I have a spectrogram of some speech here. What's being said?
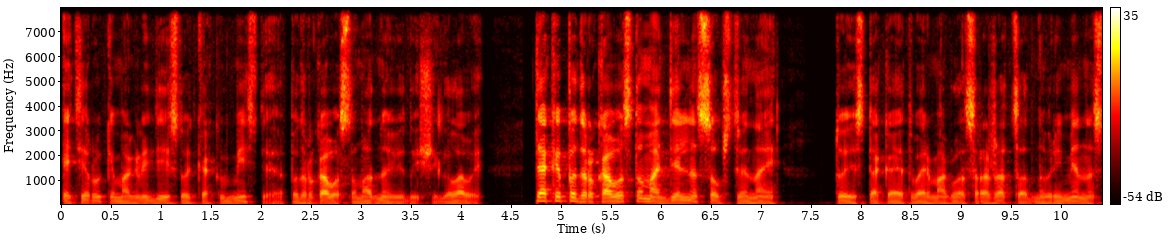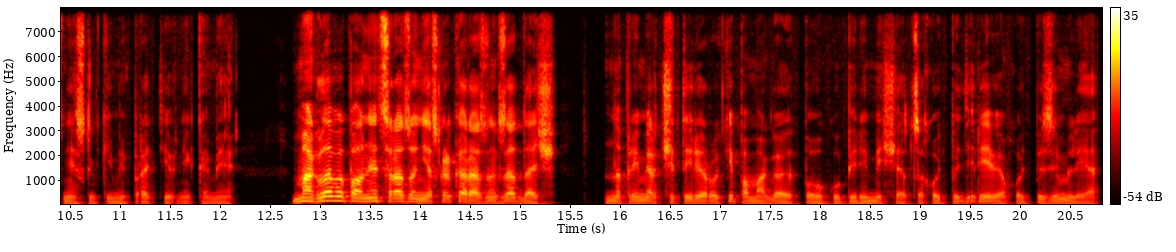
эти руки могли действовать как вместе, под руководством одной ведущей головы, так и под руководством отдельно собственной — то есть такая тварь могла сражаться одновременно с несколькими противниками. Могла выполнять сразу несколько разных задач. Например, четыре руки помогают пауку перемещаться хоть по деревьям, хоть по земле.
